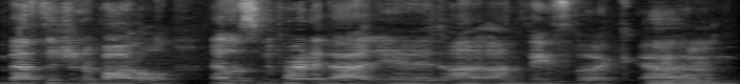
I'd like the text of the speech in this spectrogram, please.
message in a bottle. I listened to part of that in uh, on Facebook, um,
